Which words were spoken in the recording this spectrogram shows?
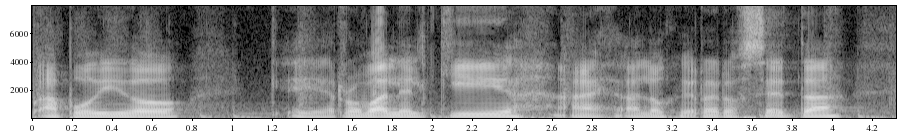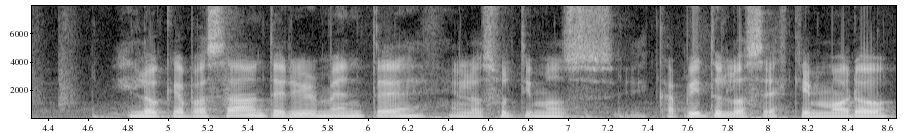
ha podido eh, robarle el ki a, los guerreros Z. Y lo que ha pasado anteriormente en los últimos capítulos es que Moro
